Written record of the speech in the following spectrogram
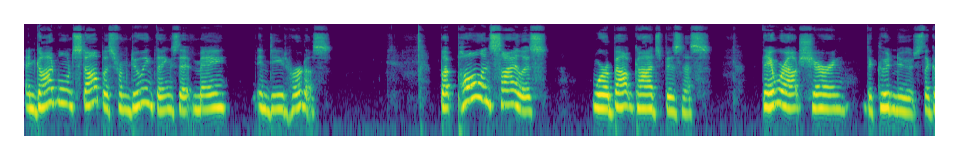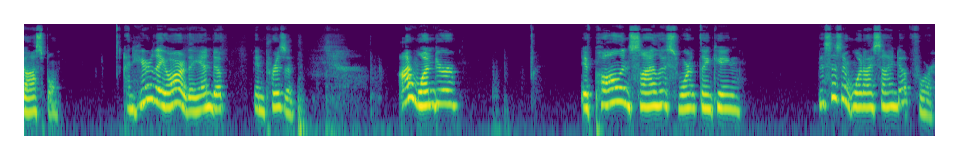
And God won't stop us from doing things that may indeed hurt us. But Paul and Silas were about God's business. They were out sharing the good news, the gospel. And here they are, they end up in prison. I wonder if Paul and Silas weren't thinking, this isn't what I signed up for.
